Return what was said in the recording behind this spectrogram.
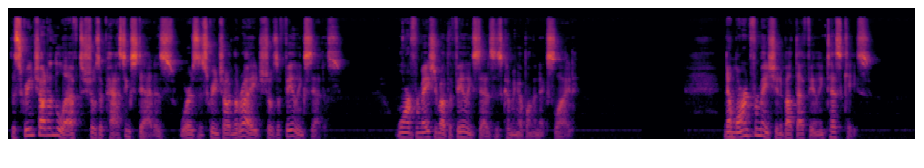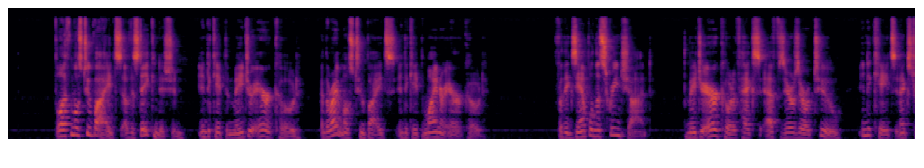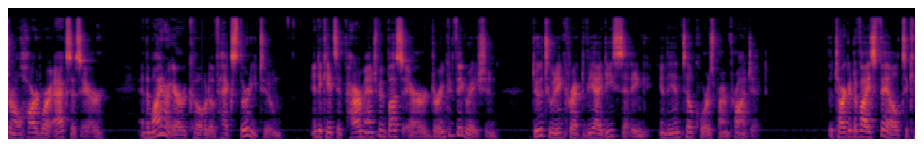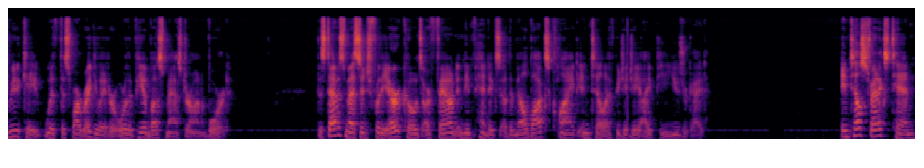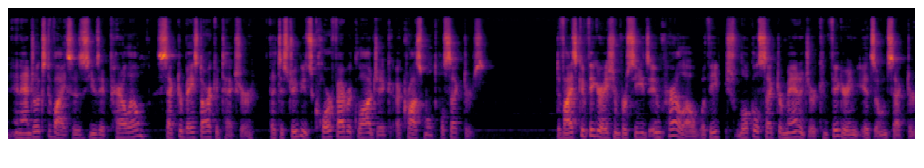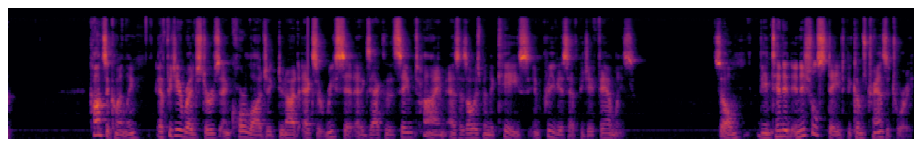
The screenshot on the left shows a passing status, whereas the screenshot on the right shows a failing status. More information about the failing status is coming up on the next slide. Now more information about that failing test case. The leftmost two bytes of the state condition indicate the major error code, and the rightmost two bytes indicate the minor error code. For the example in the screenshot, the major error code of hex F002 indicates an external hardware access error and the minor error code of hex 32 indicates a power management bus error during configuration due to an incorrect VID setting in the Intel Quartus Prime project. The target device failed to communicate with the smart regulator or the PM bus master on a board. The status message for the error codes are found in the appendix of the Mailbox Client Intel FPGA IP user guide. Intel Stratix 10 and Agilex devices use a parallel, sector-based architecture that distributes core fabric logic across multiple sectors. Device configuration proceeds in parallel with each local sector manager configuring its own sector. Consequently, FPGA registers and core logic do not exit reset at exactly the same time as has always been the case in previous FPGA families. So, the intended initial state becomes transitory.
